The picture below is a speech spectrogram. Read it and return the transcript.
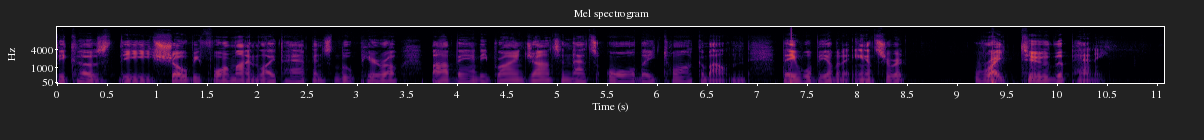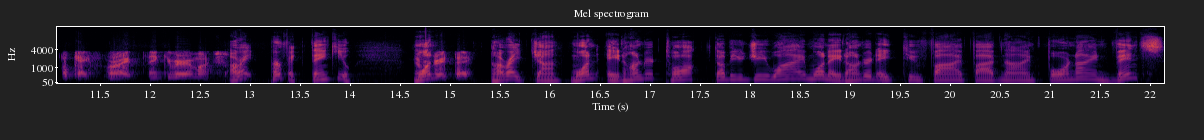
because the show before mine, Life Happens, Lou Piro, Bob Vandy, Brian Johnson, that's all they talk about. And they will be able to answer it right to the penny. Okay. All right. Thank you very much. All right, perfect. Thank you. Have One- a great day. All right, John. 1 800 Talk WGY, 1 800 825 5949. Vince,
